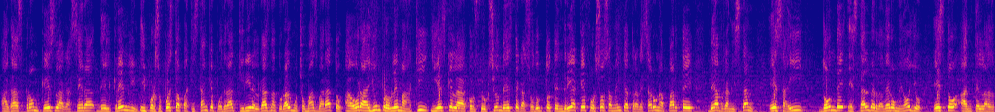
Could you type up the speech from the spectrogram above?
a Gazprom, que es la gasera del Kremlin, y por supuesto a Pakistán, que podrá adquirir el gas natural mucho más barato. Ahora hay un problema aquí, y es que la construcción de este gasoducto tendría que forzosamente atravesar una parte de Afganistán. Es ahí dónde está el verdadero meollo. Esto ante la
